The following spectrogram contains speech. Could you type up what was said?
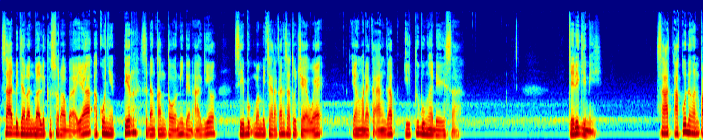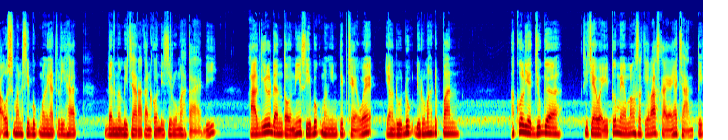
Saat di jalan balik ke Surabaya, aku nyetir sedangkan Tony dan Agil sibuk membicarakan satu cewek yang mereka anggap itu bunga desa. Jadi gini, saat aku dengan Pak Usman sibuk melihat-lihat dan membicarakan kondisi rumah tadi, Agil dan Tony sibuk mengintip cewek yang duduk di rumah depan. Aku lihat juga, si cewek itu memang sekilas kayaknya cantik.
